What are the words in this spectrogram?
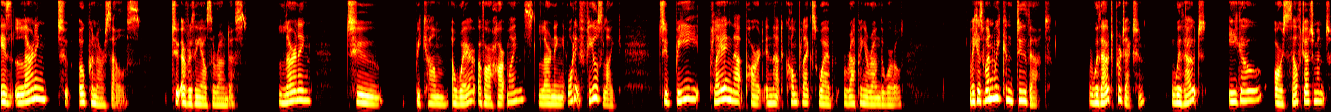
is learning to open ourselves to everything else around us, learning to become aware of our heart minds, learning what it feels like to be playing that part in that complex web wrapping around the world because when we can do that without projection, without ego or self judgment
